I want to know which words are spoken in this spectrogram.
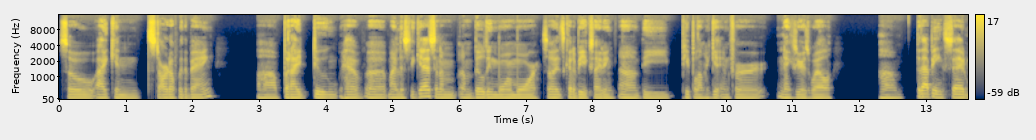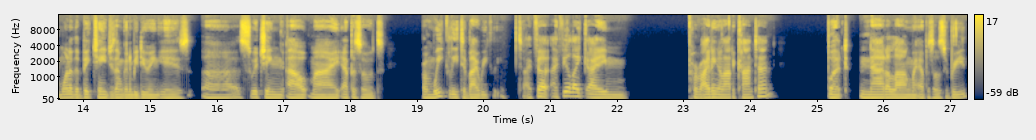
so I can start off with a bang. Uh, but I do have uh, my list of guests, and I'm I'm building more and more, so it's gonna be exciting. Uh, the people I'm getting for next year as well. Um, but that being said, one of the big changes I'm going to be doing is uh, switching out my episodes from weekly to biweekly. So I feel I feel like I'm providing a lot of content, but not allowing my episodes to breathe.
